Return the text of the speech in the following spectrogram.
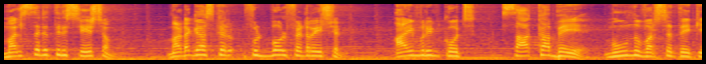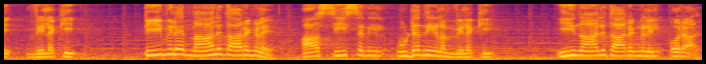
മത്സരത്തിന് ശേഷം മഡഗാസ്കർ ഫുട്ബോൾ ഫെഡറേഷൻ ഐമറിൻ കോച്ച് സാക്കാബേയെ മൂന്ന് വർഷത്തേക്ക് വിലക്കി. ടീമിലെ നാല് താരങ്ങളെ ആ സീസണിൽ ഉടനീളം വിലക്കി. ഈ നാല് താരങ്ങളിൽ ഒരാൾ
